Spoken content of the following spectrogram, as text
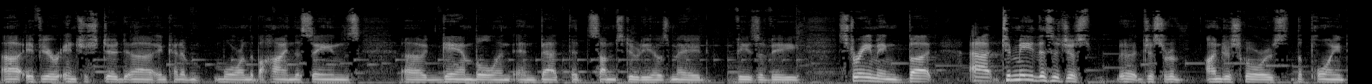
uh, if you're interested uh, in kind of more on the behind the scenes uh, gamble and, and, bet that some studios made vis-a-vis streaming. But to me, this is just just sort of underscores the point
